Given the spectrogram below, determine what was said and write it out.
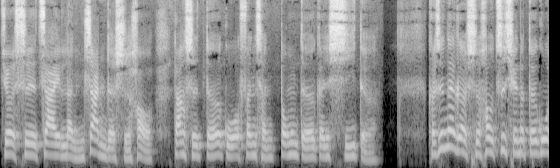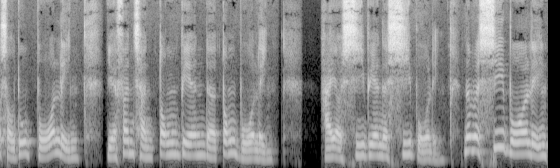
就是在冷战的时候，当时德国分成东德跟西德。可是那个时候，之前的德国首都柏林也分成东边的东柏林，还有西边的西柏林。那么西柏林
